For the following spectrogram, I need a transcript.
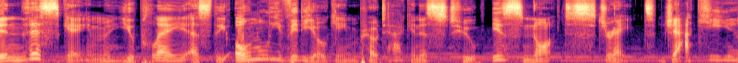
In this game, you play as the only video game protagonist who is not straight, Jackie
